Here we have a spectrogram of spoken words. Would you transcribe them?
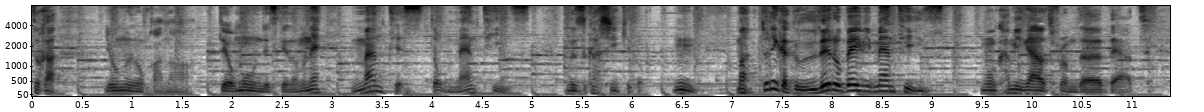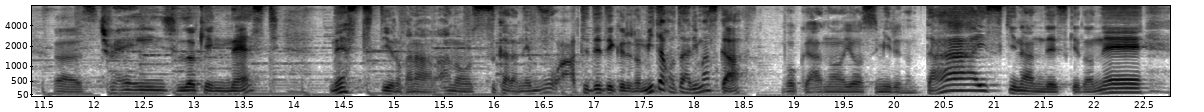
とか読むのかなって思うんですけどもね。mantis と mantis 難しいけど。うん。まあとにかく little baby mantis もう coming out from the that、uh, strange looking nest ネストっていうのかな。あの巣からねうわーって出てくるの見たことありますか？僕あの様子見るの大好きなんですけどね。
